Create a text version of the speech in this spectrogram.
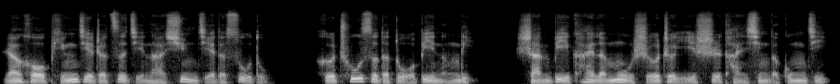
然后凭借着自己那迅捷的速度和出色的躲避能力，闪避开了木蛇这一试探性的攻击。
